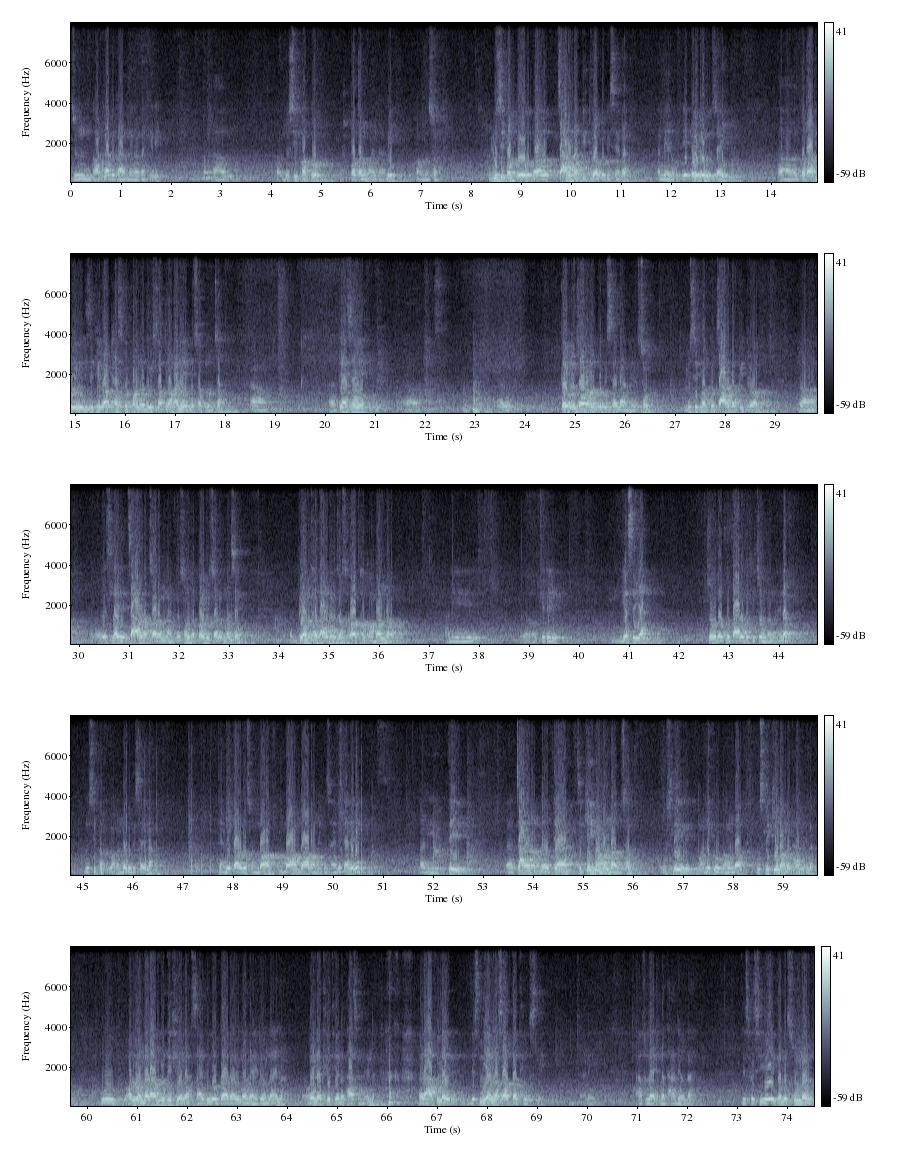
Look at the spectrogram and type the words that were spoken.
जुन घटनाको कारणले गर्दाखेरि लुसिफरको पतन भएको हामी पाउँदछौँ लुसिफरको चारवटा पितृको विषयमा हामी हेरौँ। ए पहिलो चाहिँ तपाईँहरूले यो इजिकेल अठाइसको पन्ध्रदेखि सत्रमा नै हेर्न सक्नुहुन्छ। त्यहाँ चाहिँ पहिलो चरणको विषयमा हामी हेर्छौँ। लुसिफरको चारवटा विद्रोह र यसलाई चारवटा चरणमा हेर्दछौँ र पहिलो चरणमा चाहिँ व्यर्थता होइन जसको अर्थ घमण्ड अनि के अरे यसैया चौधको बाह्रदेखि चौधमा होइन? लुसिफरको घमण्डको विषयमा। त्यहाँ हामी पाउँदछौँ म म म भनेको छैन त्यहाँनिर? अनि त्यही चार त्यहाँ चाहिँ केही घमण्डहरू छन् उसले भनेको घमण्ड उसले के भन्न थाल्यो होइन? ऊ अरूभन्दा राम्रो देख्यो होला सायद ऊ गएर ऐनामा हेऱ्यो होला होइन। होइन थियो थिएन थाहा छैन होइन। तर आफूलाई जस निहाल्न सक्दा थियो उसले। अनि आफूलाई हेर्न थाल्यो होला। त्यसपछि एकदमै सुन्दर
